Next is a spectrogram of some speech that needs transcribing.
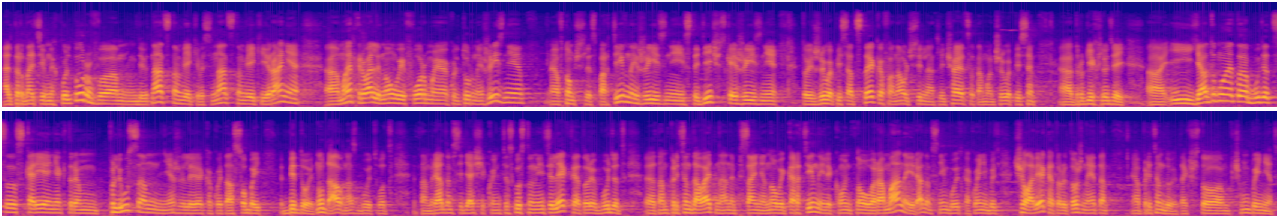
альтернативных культур в 19 веке, 18 веке и ранее, э, мы открывали новые формы культурной жизни, э, в том числе спортивной жизни, эстетической жизни. То есть живопись ацтеков, она очень сильно отличается там, от живописи э, других людей. И я думаю, это будет скорее некоторым плюсом, нежели какой-то особой бедой. Ну да, у нас будет вот там рядом сидящий какой-нибудь искусственный интеллект, который будет там претендовать на написание новой картины или какого-нибудь нового романа, и рядом с ним будет какой-нибудь человек, который тоже на это претендует. Так что почему бы и нет.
